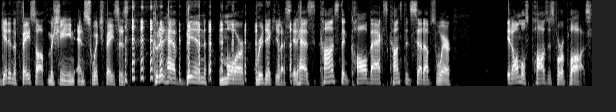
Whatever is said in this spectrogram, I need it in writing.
get in the face-off machine and switch faces could it have been more ridiculous. It has constant callbacks, constant setups where it almost pauses for applause.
